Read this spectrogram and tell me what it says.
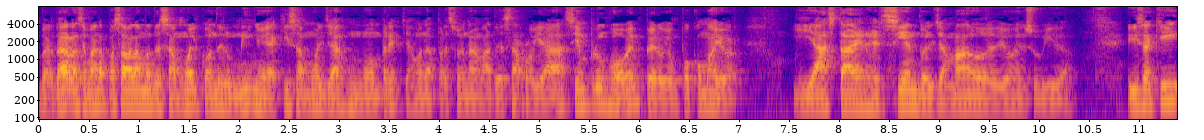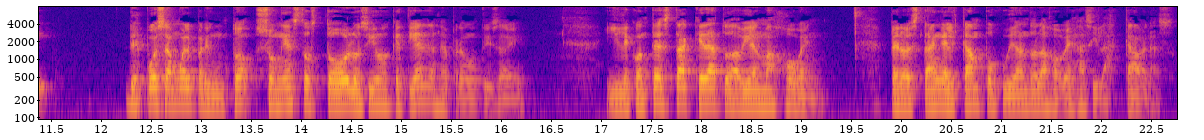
¿verdad? La semana pasada hablamos de Samuel cuando era un niño y aquí Samuel ya es un hombre, ya es una persona más desarrollada, siempre un joven, pero ya un poco mayor y ya está ejerciendo el llamado de Dios en su vida. Y dice aquí, después Samuel preguntó, ¿son estos todos los hijos que tienes? Le pregunta Isaí. Y le contesta, queda todavía el más joven, pero está en el campo cuidando las ovejas y las cabras.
